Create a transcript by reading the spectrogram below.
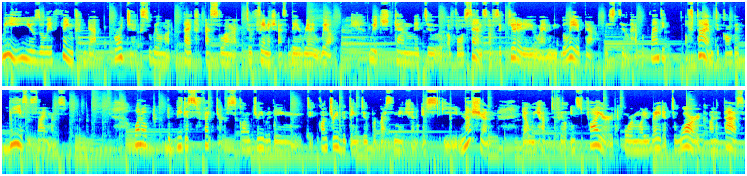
we usually think that projects will not take as long to finish as they really will, which can lead to a false sense of security when we believe that we still have plenty of time to complete these assignments. One of the biggest factors contributing to, contributing to procrastination is the notion that we have to feel inspired or motivated to work on a task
